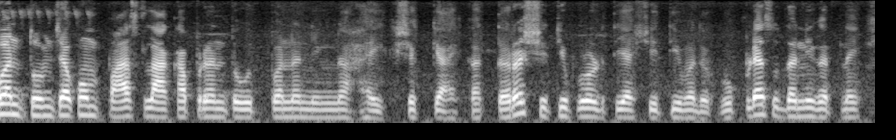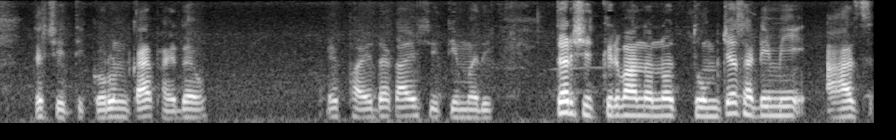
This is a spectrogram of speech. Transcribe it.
पण तुमच्याकडून पाच लाखापर्यंत उत्पन्न निघणं आहे शक्य आहे का? तरच शेती पुरवते या शेतीमध्ये रुपड्यासुद्धा निघत नाही. तर शेती करून काय फायदा हो? हे फायदा काय शेतीमध्ये? तर शेतकरी बांधवांनो तुमच्यासाठी मी आज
